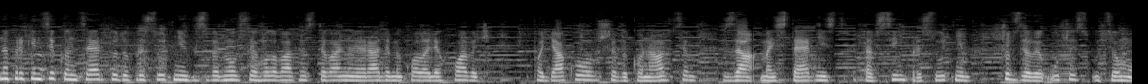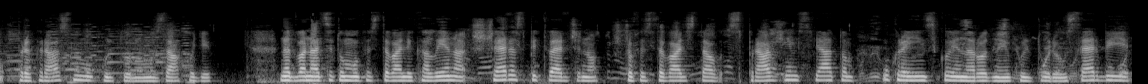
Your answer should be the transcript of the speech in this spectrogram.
Наприкінці концерту до присутніх звернувся голова фестивальної ради Микола Ляхович, подякувавши виконавцям за майстерність та всім присутнім, що взяли участь у цьому прекрасному культурному заході. На 12-му фестивалі Калина ще раз підтверджено, що фестиваль став справжнім святом української народної культури у Сербії,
